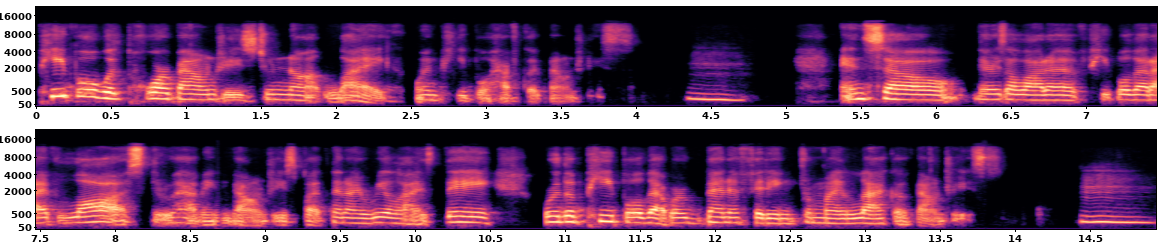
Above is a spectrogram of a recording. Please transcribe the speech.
People with poor boundaries do not like when people have good boundaries. Mm. And so there's a lot of people that I've lost through having boundaries, but then I realized they were the people that were benefiting from my lack of boundaries mm.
